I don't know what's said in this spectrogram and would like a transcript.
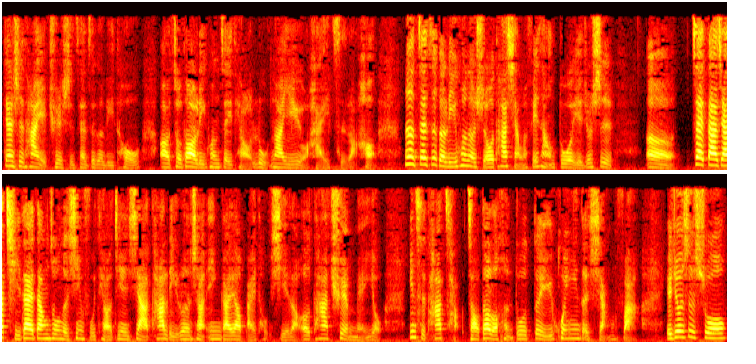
但是他也确实在这个里头呃走到离婚这条路，那也有孩子了哈。那在这个离婚的时候，他想了非常多，也就是呃在大家期待当中的幸福条件下，他理论上应该要白头偕老，而他却没有，因此他找找到了很多对于婚姻的想法，也就是说。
